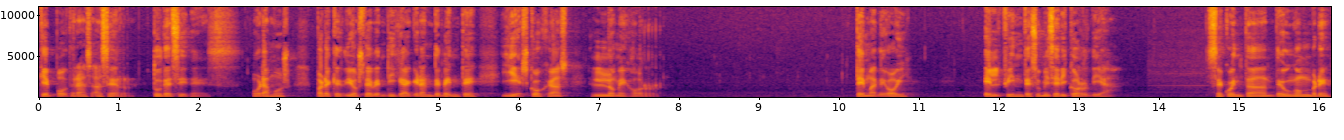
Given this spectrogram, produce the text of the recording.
que podrás hacer. Tú decides. Oramos para que Dios te bendiga grandemente y escojas lo mejor. Tema de hoy, el fin de su misericordia. Se cuenta de un hombre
